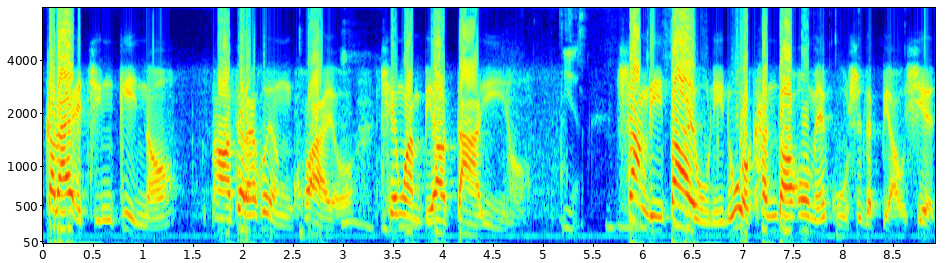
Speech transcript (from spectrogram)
看来也真紧哦。啊，再来会很快哦，千万不要大意哦。上礼拜五，你如果看到欧美股市的表现，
